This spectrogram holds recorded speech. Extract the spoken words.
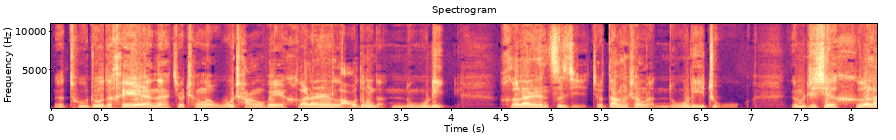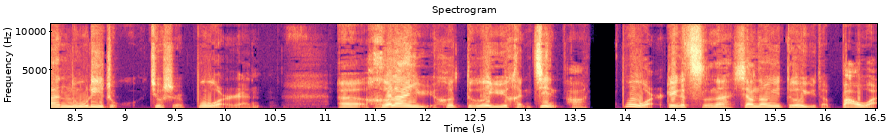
那土著的黑人呢，就成了无偿为荷兰人劳动的奴隶，荷兰人自己就当上了奴隶主。那么这些荷兰奴隶主就是布尔人。呃，荷兰语和德语很近啊，布尔这个词呢，相当于德语的 Bauer，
